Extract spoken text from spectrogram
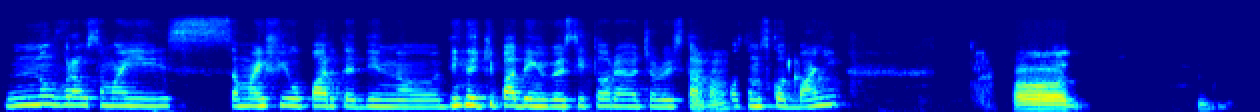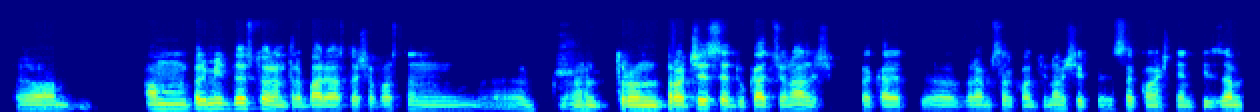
nu vreau să mai, să mai fiu parte din, din echipa de investitori a acelui startup. Uh-huh. O să-mi scot banii? Uh, uh, am primit destul întrebarea asta și a fost în, într-un proces educațional și pe care vrem să-l continuăm și să conștientizăm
